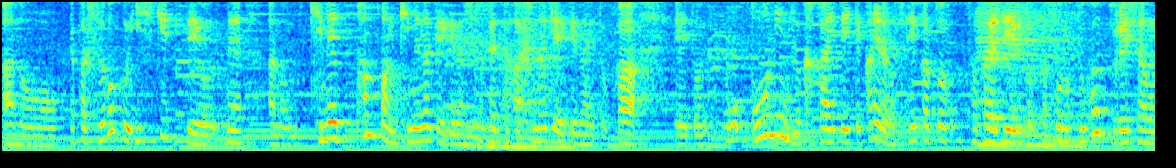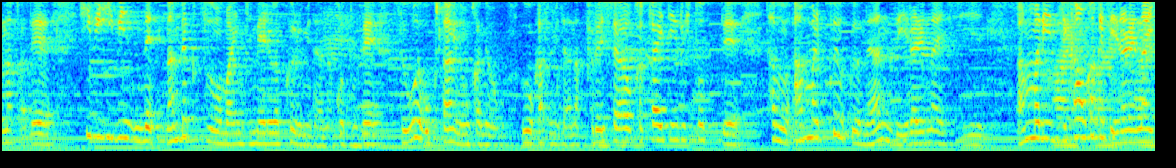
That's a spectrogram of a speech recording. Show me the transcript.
あのやっぱりすごく意思決定をねあの決めパンパン決めなきゃいけない取捨選択をしなきゃいけないとか、えーと、大人数抱えていて彼らの生活を支えているとかそのすごいプレッシャーの中で日々日々、ね、何百通も毎日メールが来るみたいなことですごい億単位のお金を動かすみたいなプレッシャーを抱えている人って多分あんまりくよくよ悩んでいられないしあんまり時間をかけていられないっ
